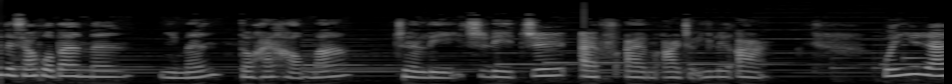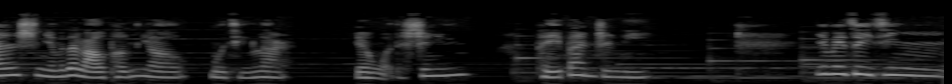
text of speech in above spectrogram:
爱的小伙伴们，你们都还好吗？这里是荔枝 FM 二九一零二，我依然是你们的老朋友木晴乐，愿我的声音陪伴着你。因为最近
